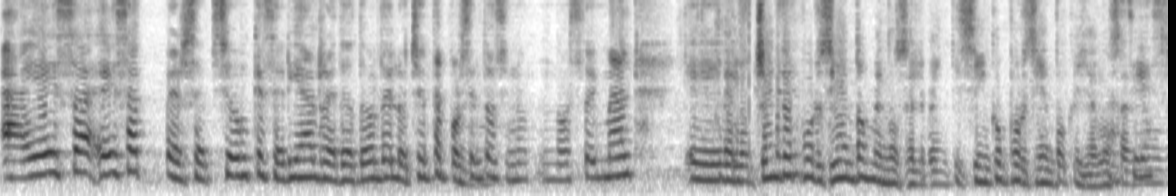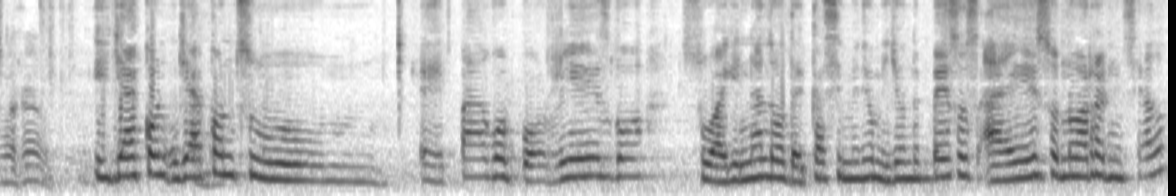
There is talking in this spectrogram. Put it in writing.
A esa, esa percepción que sería alrededor del 80%, si no, no estoy mal, eh, El 80% menos el 25% que ya nos habíamos es. bajado. y ya con, ya con su eh, pago por riesgo, su aguinaldo de casi medio millón de pesos, ¿a eso no ha renunciado?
